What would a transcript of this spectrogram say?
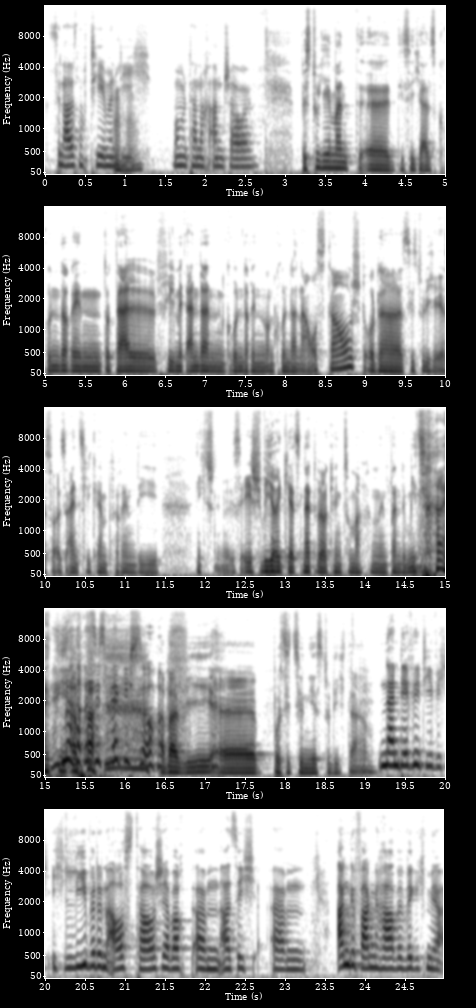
das sind alles noch Themen, die mhm. ich momentan noch anschaue. Bist du jemand, äh, die sich als Gründerin total viel mit anderen Gründerinnen und Gründern austauscht? Oder siehst du dich eher so als Einzelkämpferin, die nicht, ist eh schwierig jetzt Networking zu machen in Pandemiezeiten. Ja, aber, das ist wirklich so. Aber wie äh, positionierst du dich da? Nein, definitiv. Ich, ich liebe den Austausch. Ich habe auch, ähm, als ich ähm, angefangen habe, wirklich mir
